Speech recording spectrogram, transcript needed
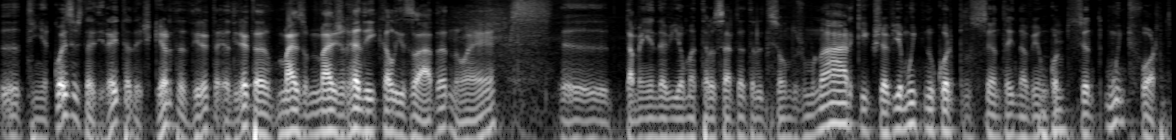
eh, tinha coisas da direita, da esquerda, da direita, a direita mais, mais radicalizada, não é? Eh, também ainda havia uma certa tradição dos monárquicos, havia muito no corpo docente, ainda havia um corpo docente muito forte,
